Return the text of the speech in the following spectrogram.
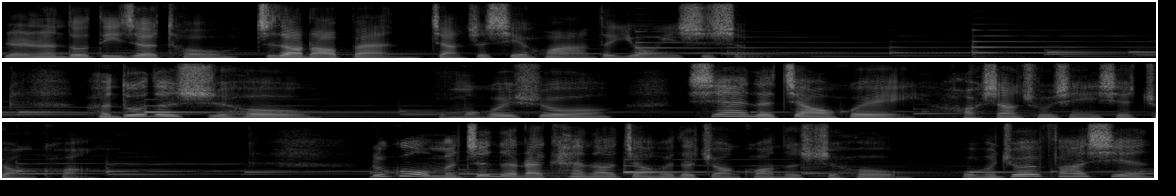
人人都低着头，知道老板讲这些话的用意是什么。很多的时候，我们会说，现在的教会好像出现一些状况。如果我们真的来看到教会的状况的时候，我们就会发现，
